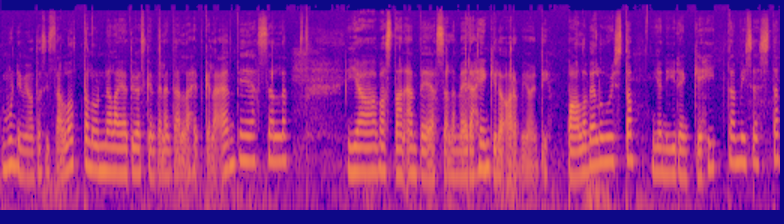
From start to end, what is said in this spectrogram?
mun nimi on tosissaan Lotta Lunnela ja työskentelen tällä hetkellä MPSllä. Ja vastaan MPSllä meidän henkilöarviointipalveluista ja niiden kehittämisestä.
